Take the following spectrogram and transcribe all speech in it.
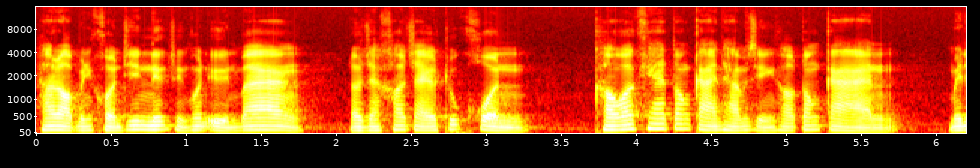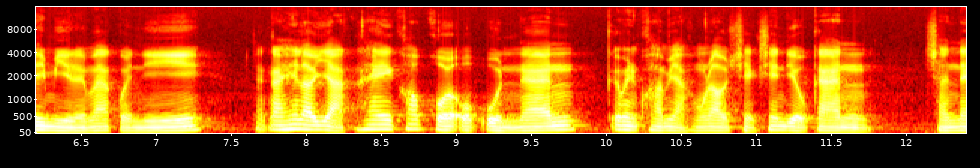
ถ้าเราเป็นคนที่นึกถึงคนอื่นบ้าง เราจะเข้าใจว่าทุกคนเขาก็แค่ต้องการทำสิ่งเขาต้องการ ไม่ได้มีอะไรมากกว่านี้แต่การให้เราอยากให้ครอบครัวอบอุ่นนั้น ก็เป็นความอยากของเราเช็คเช่นเดียวกันชั้นใด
